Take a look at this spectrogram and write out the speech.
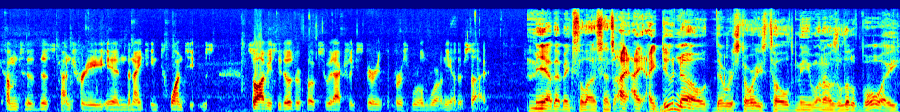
come to this country in the 1920s. So obviously, those were folks who had actually experienced the First World War on the other side. Yeah, that makes a lot of sense. I, I, I do know there were stories told me when I was a little boy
